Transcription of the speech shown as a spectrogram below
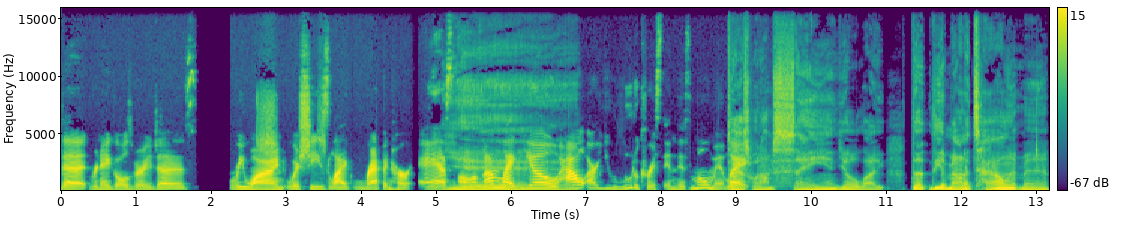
that Renee Goldsberry does, Rewind, where she's like rapping her ass off. I'm like, yo, how are you ludicrous in this moment? Like, That's what I'm saying, yo. Like the the amount of talent, man.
